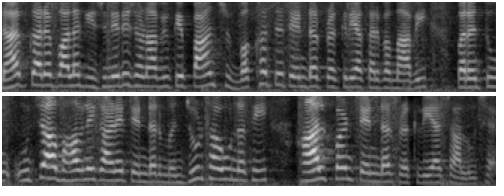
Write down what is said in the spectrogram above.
નાયબ કાર્યપાલક ઇજનેરે જણાવ્યું કે પાંચ વખત ટેન્ડર પ્રક્રિયા કરવામાં આવી, પરંતુ ઊંચા ભાવને કારણે ટેન્ડર મંજૂર થયું નથી. હાલ પણ ટેન્ડર પ્રક્રિયા ચાલુ છે.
